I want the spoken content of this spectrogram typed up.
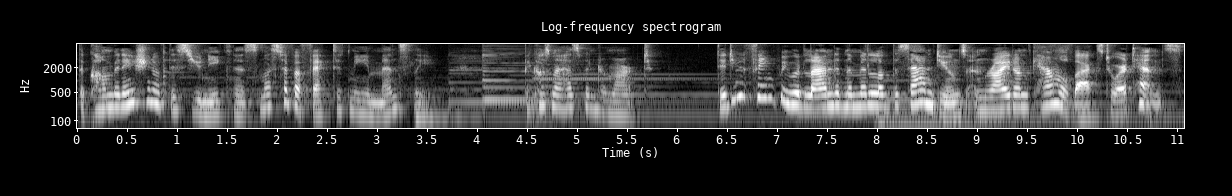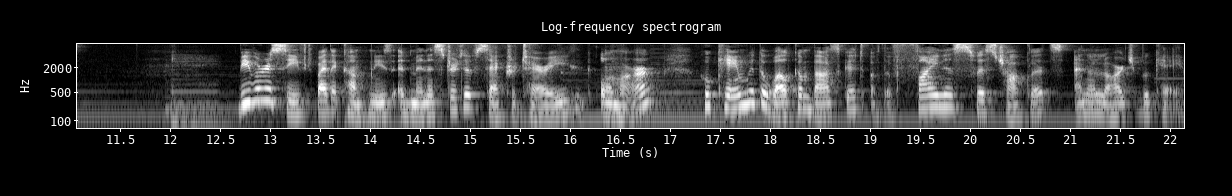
The combination of this uniqueness must have affected me immensely because my husband remarked, Did you think we would land in the middle of the sand dunes and ride on camelbacks to our tents? We were received by the company's administrative secretary, Omar, who came with a welcome basket of the finest Swiss chocolates and a large bouquet.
